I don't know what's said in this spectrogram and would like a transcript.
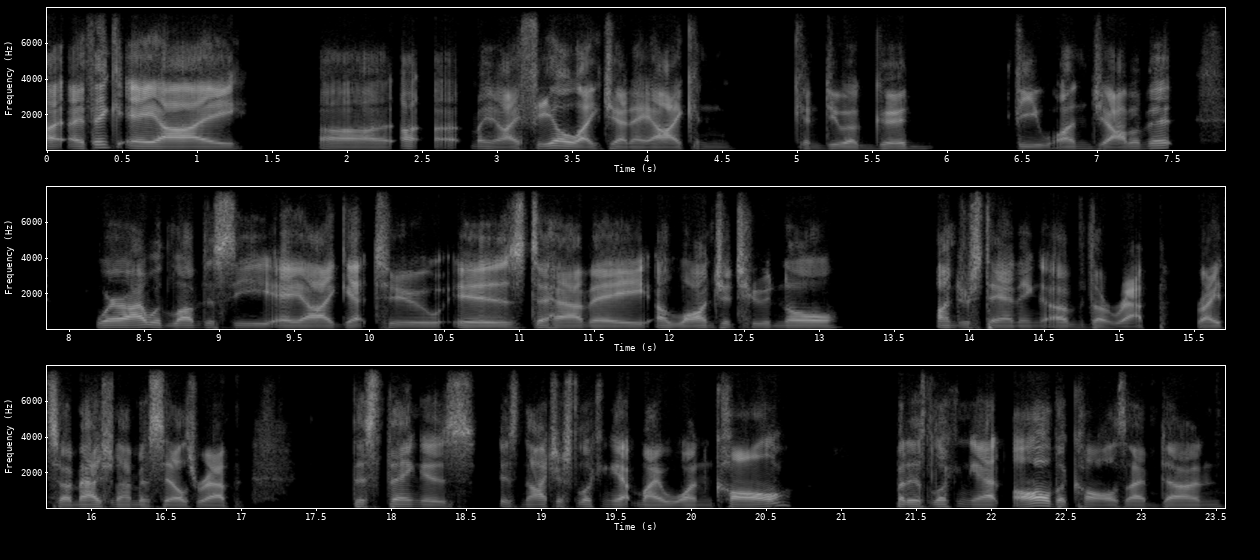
I, I think AI, uh, uh, uh, you know, I feel like Gen AI can can do a good V1 job of it. Where I would love to see AI get to is to have a, a longitudinal understanding of the rep, right? So imagine I'm a sales rep. This thing is is not just looking at my one call, but is looking at all the calls I've done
